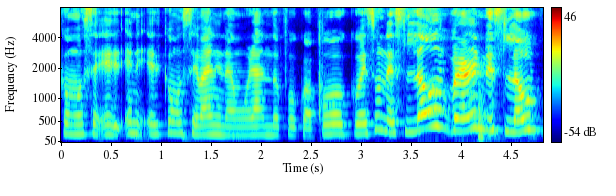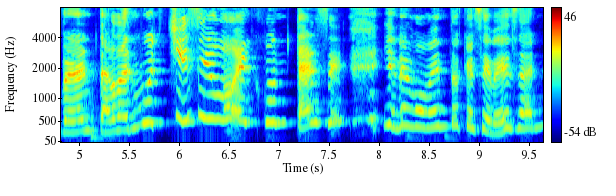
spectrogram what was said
cómo, se, eh, se van enamorando poco a poco. Es un slow burn, slow burn, tardan muchísimo en juntarse y en el momento que se besan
